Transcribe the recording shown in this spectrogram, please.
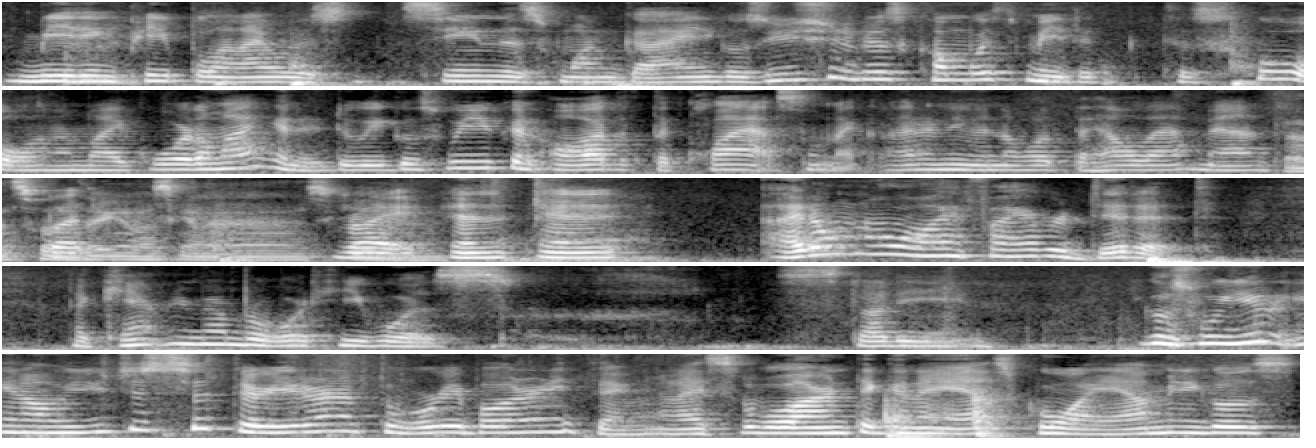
meeting people and I was seeing this one guy and he goes, "You should just come with me to, to school." And I'm like, "What am I going to do?" He goes, "Well, you can audit the class." I'm like, "I don't even know what the hell that meant." That's one but, thing I was going to ask. Right, yeah. and and I don't know if I ever did it. I can't remember what he was studying. He goes, "Well, you you know, you just sit there. You don't have to worry about anything." And I said, "Well, aren't they going to ask who I am?" And he goes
